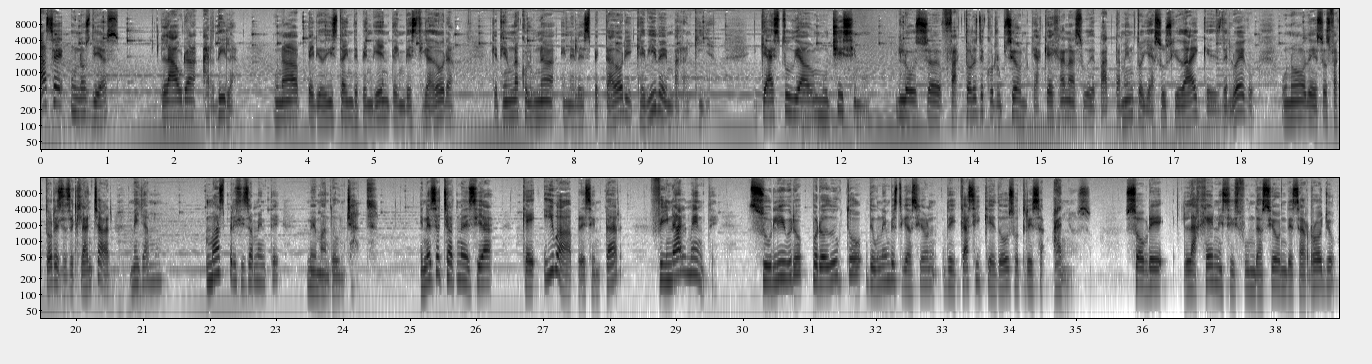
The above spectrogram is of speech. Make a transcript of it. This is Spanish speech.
Hace unos días, Laura Ardila, una periodista independiente, investigadora, que tiene una columna en El Espectador y que vive en Barranquilla, que ha estudiado muchísimo los eh, factores de corrupción que aquejan a su departamento y a su ciudad y que desde luego uno de esos factores es el clan Char, me llamó. Más precisamente me mandó un chat. En ese chat me decía que iba a presentar finalmente su libro producto de una investigación de casi que dos o tres años sobre la génesis, fundación, desarrollo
